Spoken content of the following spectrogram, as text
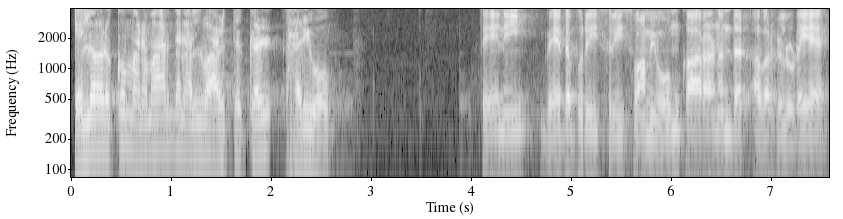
எல்லோருக்கும் மனமார்ந்த நல்வாழ்த்துக்கள். ஹரி ஓம். தேனி வேதபுரி ஸ்ரீ சுவாமி ஓம்காரானந்தர் அவர்களுடைய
